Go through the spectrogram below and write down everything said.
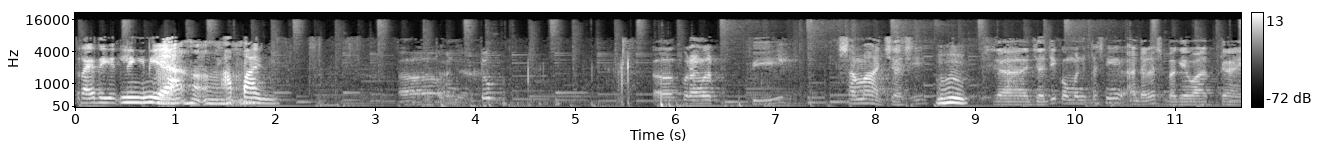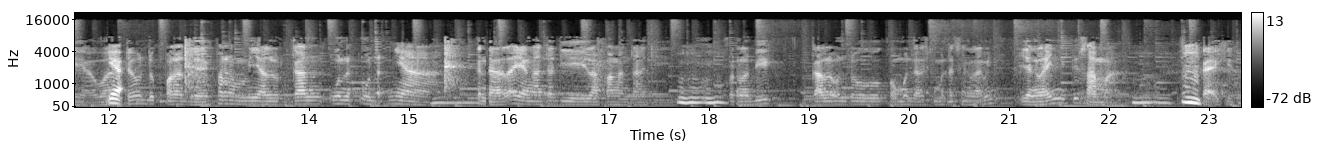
riding ini ya. Ya. Apa ini? Eh, untuk eh, kurang lebih sama aja sih. Mhm. Ya, jadi komunitas ini adalah sebagai wadah ya, Ya. wadah untuk para driver menyalurkan unek-uneknya kendala yang ada di lapangan tadi. Mhm. Kurang lebih kalau untuk komunitas-komunitas yang lain, yang lain itu sama, Hmm. kayak gitu.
